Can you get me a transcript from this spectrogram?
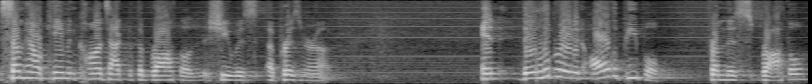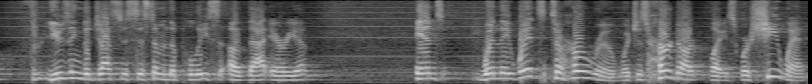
somehow came in contact with the brothel that she was a prisoner of. And they liberated all the people from this brothel th- using the justice system and the police of that area. And when they went to her room, which is her dark place, where she went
